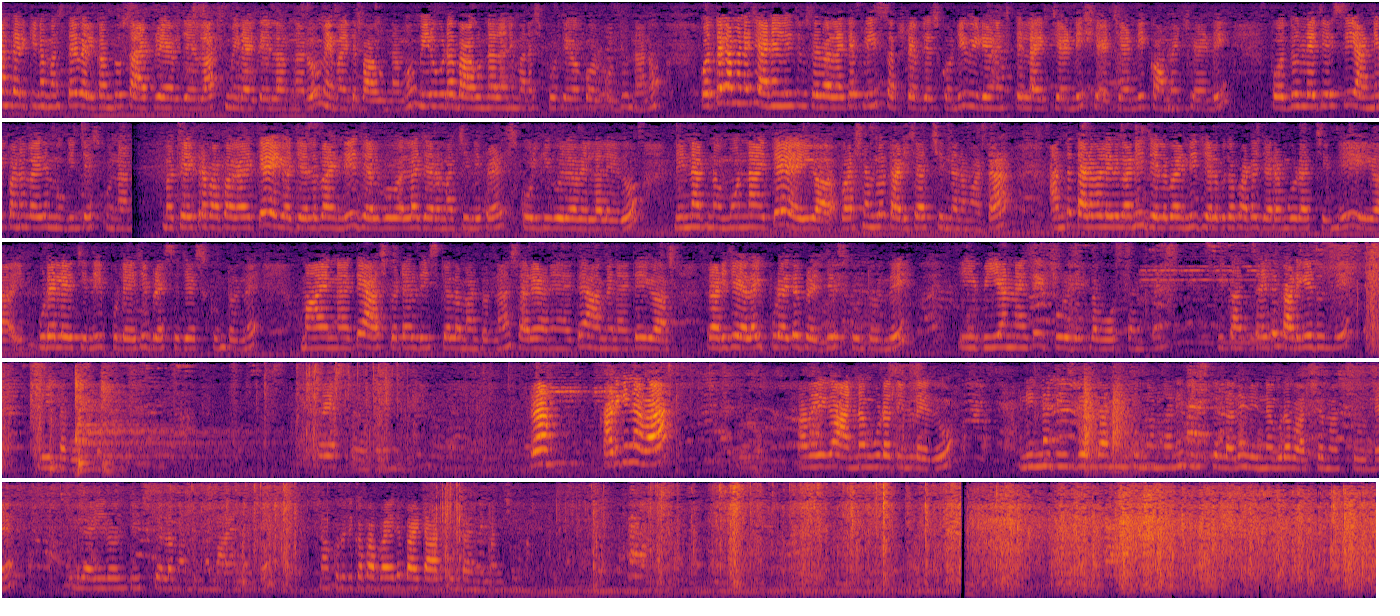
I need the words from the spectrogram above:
అందరికీ నమస్తే. Welcome to Sai Priya Vijay blogs మీరైతే ఎలా ఉన్నారు? మేమైతే బాగున్నాము. మీరు కూడా బాగుండాలని మనస్ఫూర్తిగా కోరుకుంటున్నాను. కొత్తగా మన ఛానల్ని చూసే వాళ్ళైతే ప్లీజ్ సబ్స్క్రైబ్ చేసుకోండి. వీడియో నచ్చితే లైక్ చేయండి షేర్ చేయండి కామెంట్ చేయండి. పొద్దున్న లేచేసి అన్ని పనులు అయితే ముగించేసుకున్నాను. మా చైత్ర పాప అయితే ఇక జలుబు అయింది. జలుబు వల్ల జ్వరం వచ్చింది ఫ్రెండ్స్ స్కూల్కి కూడా వెళ్ళలేదు. నిన్న మొన్న అయితే ఇక వర్షంలో తడిచి వచ్చింది అనమాట అంత తడవలేదు కానీ జలుబు అయింది. జలుబుతో పాటు జ్వరం కూడా వచ్చింది. ఇక ఇప్పుడే లేచింది. ఇప్పుడు లేచి బ్రష్ చేసుకుంటుంది. మా ఆయన అయితే హాస్పిటల్ తీసుకెళ్ళమంటున్నా. సరే అని అయితే ఆమెనైతే ఇక రెడీ చేయాలి? ఇప్పుడైతే బ్రష్ చేసుకుంటుంది. ఈ బియ్యాన్ని అయితే ఇప్పుడు దీంట్లో పోస్తాను ఫ్రెండ్స్ ఈ ఖర్చు అయితే కడిగేది ఉంది. దీంట్లో పోస్తాను పోయేస్తాను ఫ్రెండ్స్. రా కడిగినావా అవి ఇక లేదు. నిన్న తీసుకెళ్దాం అనుకున్నాం కానీ తీసుకెళ్ళాలి. నిన్న కూడా వర్షం వస్తుండే. ఇక ఈరోజు తీసుకెళ్ళమంటున్నాం మా ఆయన అయితే. కృతిక పాప అయితే బయట ఆడుకుంటుంది మంచిగా.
